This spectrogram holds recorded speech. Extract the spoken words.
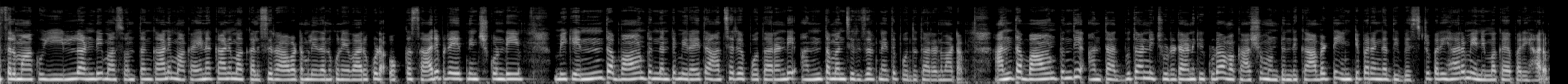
అసలు మాకు ఈ ఇల్లు అండి మా సొంతం కానీ మాకైనా కానీ మాకు కలిసి రావటం లేదనుకునే వారు కూడా ఒక్కసారి ప్రయత్నించుకోండి. మీకు ఎంత బాగుంటుందంటే మీరైతే ఆశ్చర్యపోతారండి. అంత మంచి రిజల్ట్ని అయితే పొందుతారనమాట అంత బాగుంటుంది అంత అద్భుతాన్ని చూడటానికి కూడా అవకాశం ఉంటుంది. కాబట్టి ఇంటి పరంగా ది బెస్ట్ పరిహారం ఈ నిమ్మకాయ పరిహారం.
